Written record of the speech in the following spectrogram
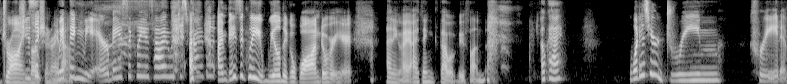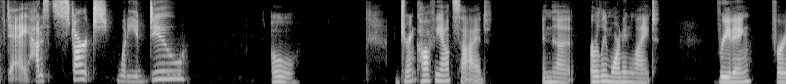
drawing She's motion like right whipping the air basically is how I would describe it. I'm basically wielding a wand over here. Anyway, I think that would be fun. Okay. What is your dream creative day? How does it start? What do you do? Oh. Drink coffee outside in the early morning light, reading for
